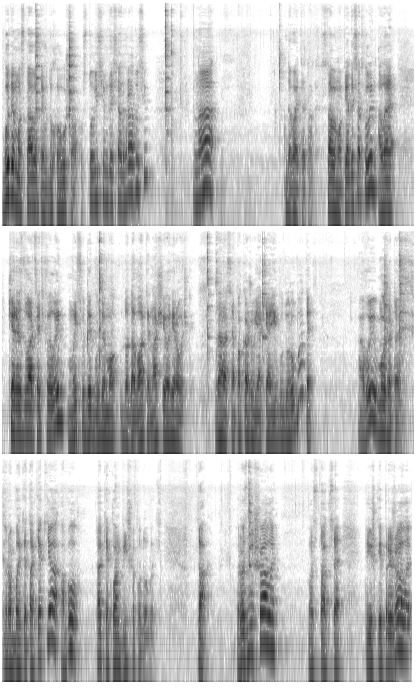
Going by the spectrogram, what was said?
будемо ставити в духову шафу 180 градусів на Давайте так. Ставимо 50 хвилин, але через 20 хвилин ми сюди будемо додавати наші огірочки. Зараз я покажу, як я їх буду рубати. А ви можете робити так, як я, або так, як вам більше подобається. Так, розмішали. Ось так все трішки прижали,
